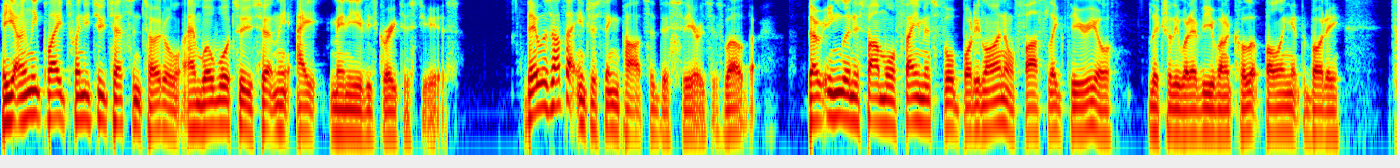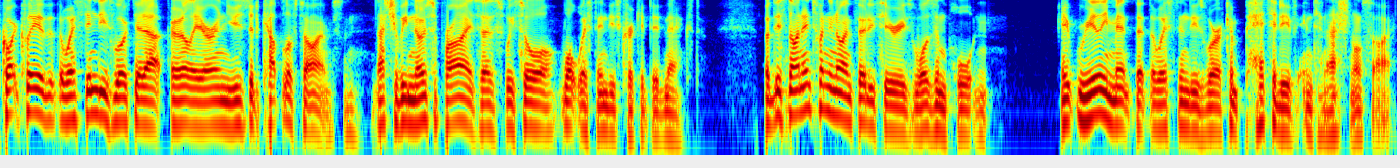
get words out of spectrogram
He only played 22 tests in total, and World War II certainly ate many of his greatest years. There was other interesting parts of this series as well, though. Though England is far more famous for bodyline or fast leg theory, or literally whatever you want to call it, bowling at the body, it's quite clear that the West Indies worked it out earlier and used it a couple of times. And that should be no surprise as we saw what West Indies cricket did next. But this 1929 30 series was important. It really meant that the West Indies were a competitive international side,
